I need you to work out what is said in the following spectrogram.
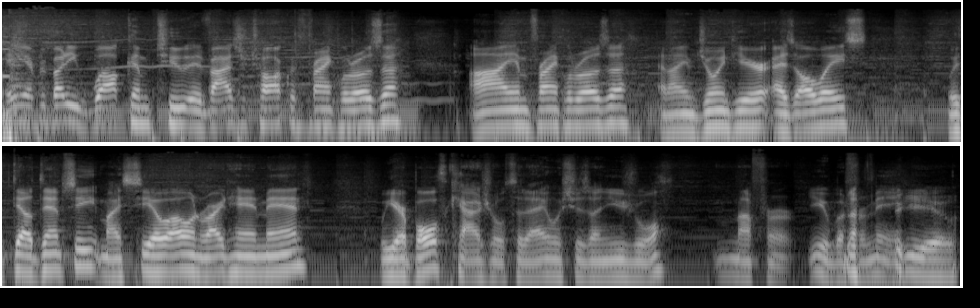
Hey, everybody, welcome to Advisor Talk with Frank LaRosa. I am Frank LaRosa, and I am joined here, as always, with Dale Dempsey, my COO and right hand man. We are both casual today, which is unusual. Not for you, but Not for me. for you.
